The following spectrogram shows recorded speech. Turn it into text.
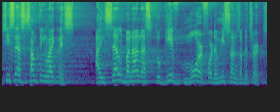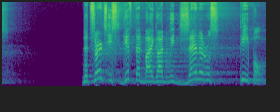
She says something like this I sell bananas to give more for the missions of the church. The church is gifted by God with generous people.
